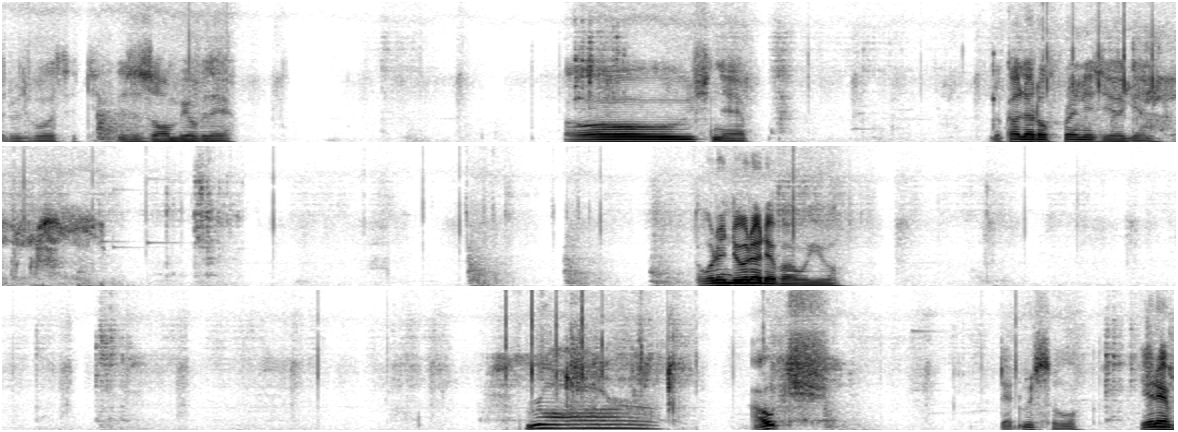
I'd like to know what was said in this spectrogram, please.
It was worth it. There's a zombie over there. Oh snap. Look our little friend is here again. I wouldn't do that if I were you. Roar! Ouch! That whistle. Hit him!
